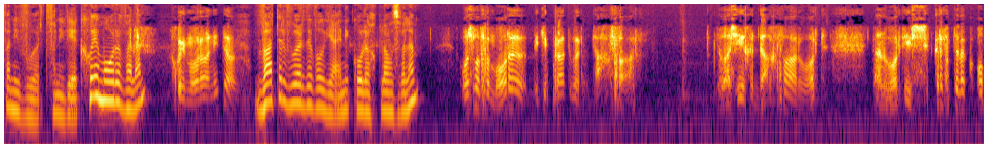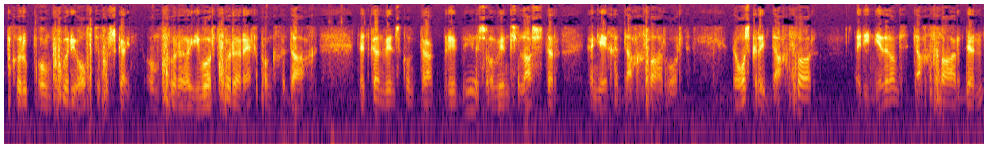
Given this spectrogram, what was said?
van die woord van die week. Goeiemôre Willem. Goeiemôre Anita. Watter woorde wil jy in die kollig plaas Willem? Ons wil vanmôre 'n bietjie praat oor dagvaar. Nou as jy gedagvaar word, dan word jy skriftelik opgeroep om voor die hof te verskyn, om voor jy word voor 'n regbank gedag. Dit kan weens kontrakbreuk wees of weens laster kan jy gedagvaar word. Nou ons kry dagvaar uit die Nederlandse dagvaardin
